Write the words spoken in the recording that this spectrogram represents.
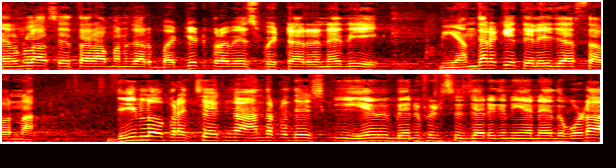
నిర్మలా సీతారామన్ గారు బడ్జెట్ ప్రవేశపెట్టారనేది మీ అందరికీ తెలియజేస్తా ఉన్నా. దీనిలో ప్రత్యేకంగా ఆంధ్రప్రదేశ్కి ఏమి బెనిఫిట్స్ జరిగినాయి అనేది కూడా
